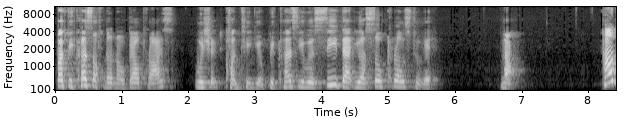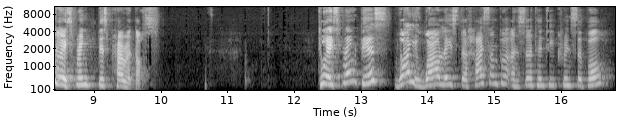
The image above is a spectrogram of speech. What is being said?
But because of the Nobel Prize, we should continue because you will see that you are so close to it. Now, how do I explain this paradox? To explain this, why it violates the Heisenberg uncertainty principle,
